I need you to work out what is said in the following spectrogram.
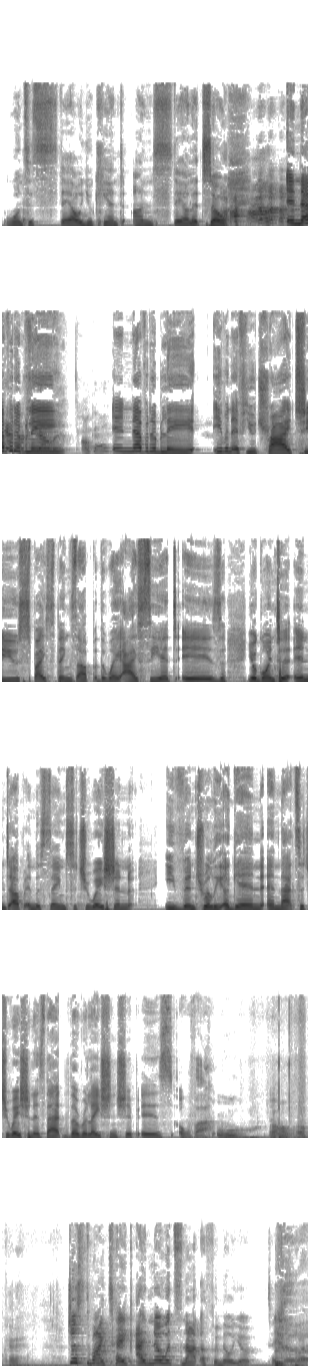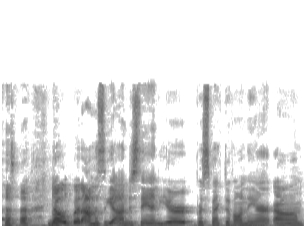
once it's stale, you can't unstale it. So inevitably, okay. inevitably, even if you try to spice things up, the way I see it is you're going to end up in the same situation eventually again, and that situation is that the relationship is over. Ooh. Oh, okay. Just my take. I know it's not a familiar take, but no, but honestly, I understand your perspective on there. Um,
